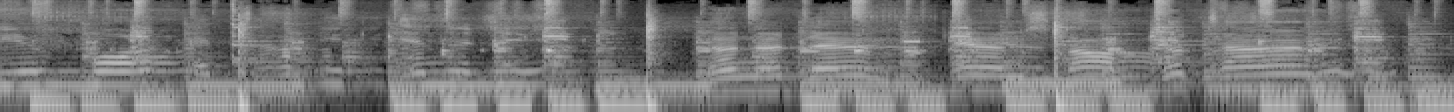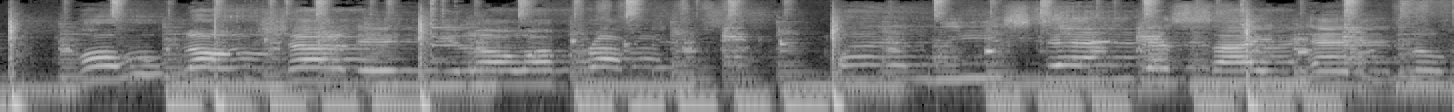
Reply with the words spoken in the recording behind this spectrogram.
here for atomic energy. None of them can stop the time. How long shall they kill our prophets while we stand aside and look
